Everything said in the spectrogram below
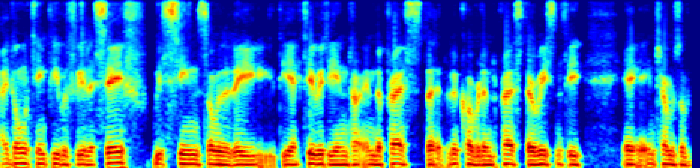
I don't think people feel as safe. We've seen some of the the activity in, in the press that covered in the press there recently, in terms of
